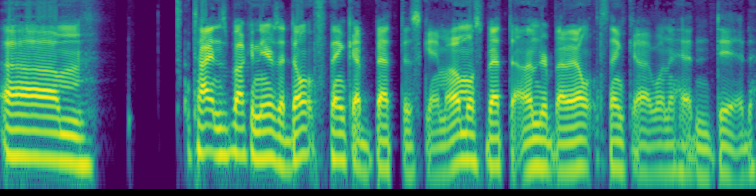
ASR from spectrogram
um, Titans Buccaneers. I don't think I bet this game. I almost bet the under, but I don't think I went ahead and did.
